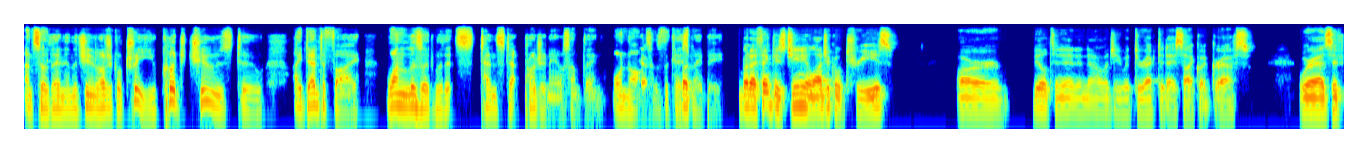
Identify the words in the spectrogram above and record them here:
And so then in the genealogical tree, you could choose to identify one lizard with its 10 step progeny or something, or not, yeah. as the case but, may be. But I think these genealogical trees are built in an analogy with directed acyclic graphs. Whereas if,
